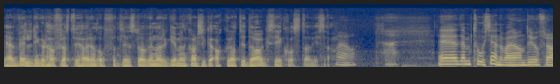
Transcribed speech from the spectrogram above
Jeg er veldig glad for at vi har en offentlighetslov i Norge, men kanskje ikke akkurat i dag, sier Kåss-avisa. Ja. Eh, de to kjenner hverandre jo fra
